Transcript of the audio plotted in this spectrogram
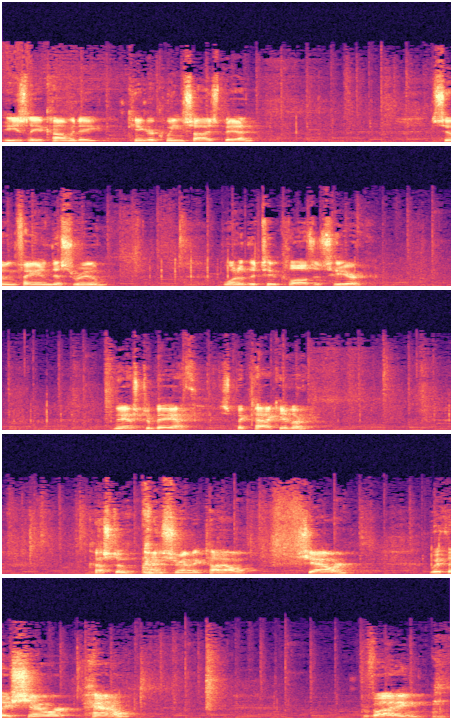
Easily accommodate king or queen size bed. Ceiling fan in this room. One of the two closets here. Master bath, spectacular. Custom ceramic tile shower with a shower panel providing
